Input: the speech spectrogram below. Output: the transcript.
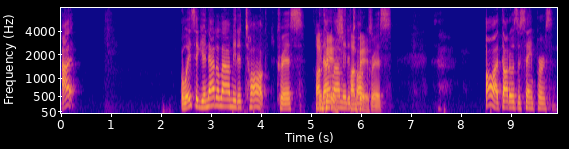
I. Oh, wait a second. You're not allowing me to talk, Chris. You're I'm not pissed. allowing me to I'm talk, pissed. Chris. Oh, I thought it was the same person.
